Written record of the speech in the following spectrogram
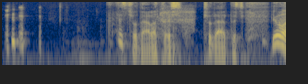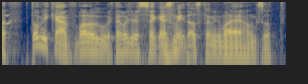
Ez csodálatos. Csodálatos. Jó van, Tomikám, Balog úr, te hogy összegeznéd azt, ami ma elhangzott?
